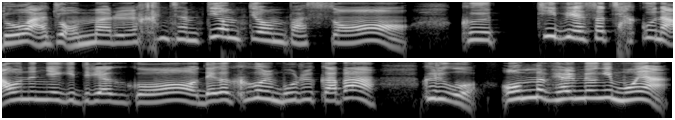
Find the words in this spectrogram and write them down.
너 아주 엄마를 한참 띄엄띄엄 봤어. 그 TV에서 자꾸 나오는 얘기들이야 그거. 내가 그걸 모를까봐. 그리고 엄마 별명이 뭐야?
